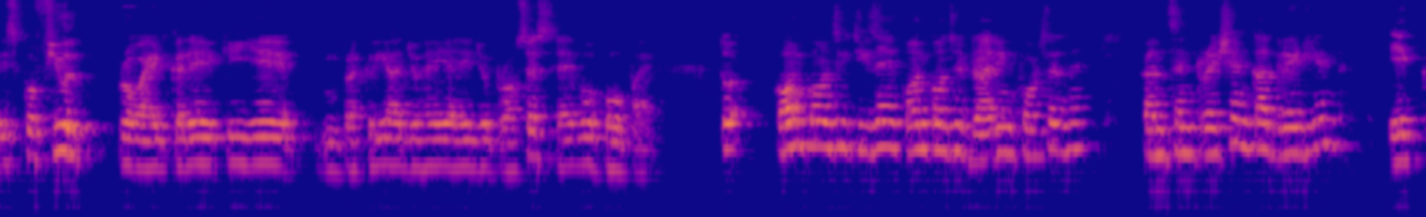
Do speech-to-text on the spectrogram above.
इसको फ्यूल प्रोवाइड करे कि ये प्रक्रिया जो है या ये जो प्रोसेस है वो हो पाए। तो कौन कौन सी चीज़ें हैं कौन कौन सी ड्राइविंग फोर्सेस हैं? कंसेंट्रेशन का ग्रेडियंट एक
